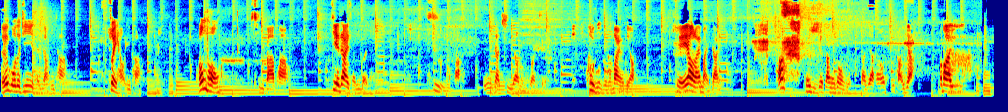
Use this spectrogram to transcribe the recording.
德国的经济成长一趴，最好一趴，通膨七八趴。借贷成本四五趴，问一下，气要怎么赚钱？裤子怎么卖得掉？谁要来买单？好，这集就三个重点，大家好好思考一下，拜拜。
